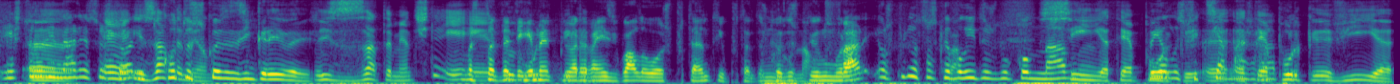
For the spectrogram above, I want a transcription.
É extraordinária uh, essa história. É, Conta-se coisas incríveis. Exatamente. Isto é, Mas, portanto, é antigamente não era bem igual a hoje, portanto, e portanto as coisas não, podiam demorar. Eles punham-se aos cavalitos do condenado. Sim, até porque, até porque havia,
